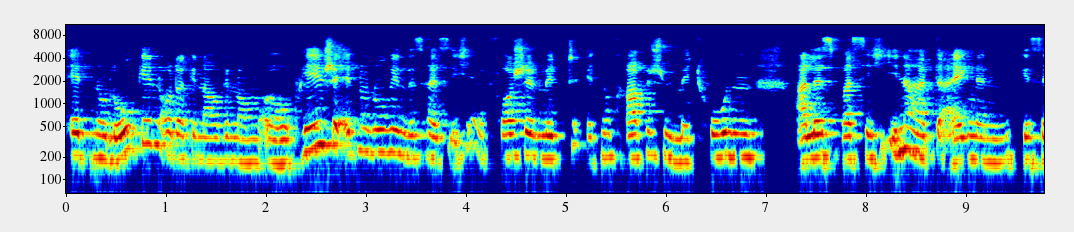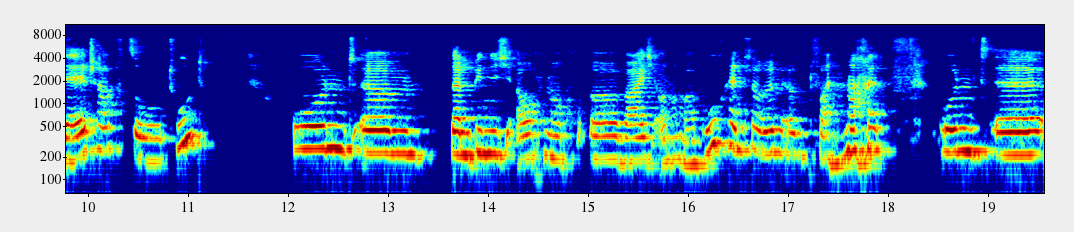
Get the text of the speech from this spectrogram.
Ethnologin oder genau genommen europäische Ethnologin. Das heißt, ich erforsche mit ethnografischen Methoden alles, was sich innerhalb der eigenen Gesellschaft so tut. Und ähm, dann bin ich auch noch, äh, war ich auch noch mal Buchhändlerin irgendwann mal. Und, äh,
